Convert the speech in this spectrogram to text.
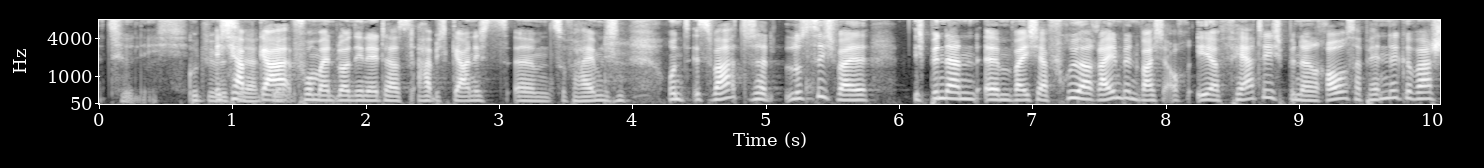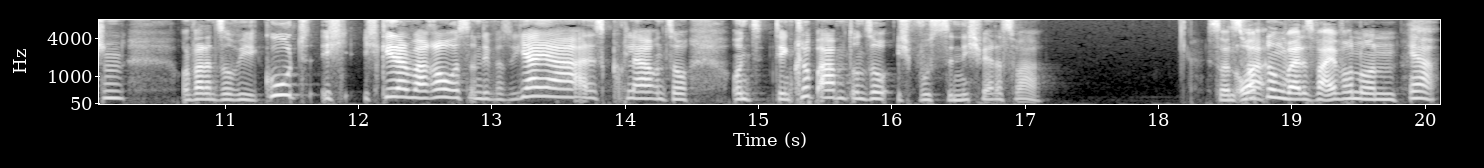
natürlich. Gut, wir ich habe ja, gar ja. vor meinen Blondinators habe ich gar nichts ähm, zu verheimlichen und es war total lustig, weil ich bin dann, ähm, weil ich ja früher rein bin, war ich auch eher fertig, bin dann raus, hab Hände gewaschen und war dann so wie gut, ich ich gehe dann mal raus und die war so ja ja alles klar und so und den Clubabend und so, ich wusste nicht, wer das war. So in war- Ordnung, weil das war einfach nur ein, Ja.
